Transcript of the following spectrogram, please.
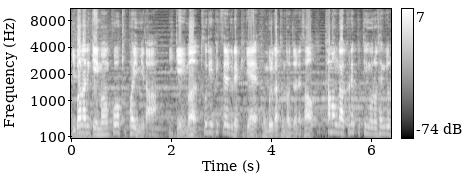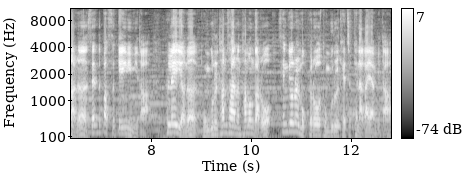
이번 할인 게임은 코어 키퍼입니다. 이 게임은 2D 픽셀 그래픽의 동굴 같은 던전에서 탐험가 크래프팅으로 생존하는 샌드박스 게임입니다. 플레이어는 동굴을 탐사하는 탐험가로 생존을 목표로 동굴을 개척해 나가야 합니다.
